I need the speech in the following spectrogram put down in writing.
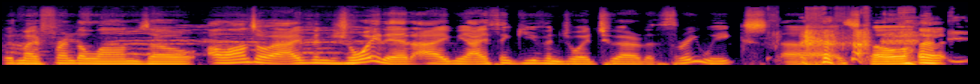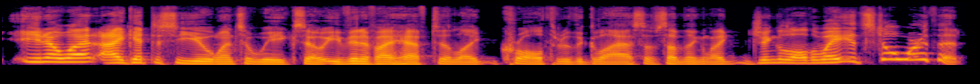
with my friend Alonso. Alonso, I've enjoyed it. I mean, I think you've enjoyed two out of the three weeks. Uh, so, you know what? I get to see you once a week. So even if I have to like crawl through the glass of something like Jingle All the Way, it's still worth it.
